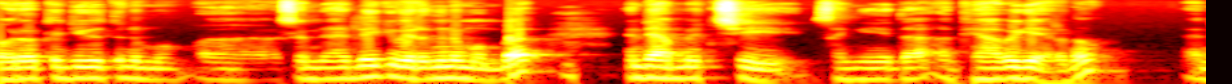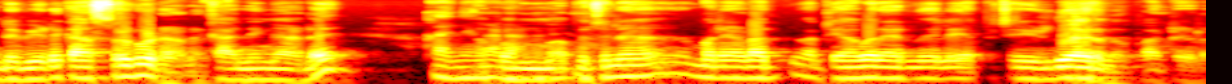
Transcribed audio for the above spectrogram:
ഓരോരുത്തർ ജീവിതത്തിന് സെമിനാറിലേക്ക് വരുന്നതിന് മുമ്പ് എന്റെ അമ്മച്ചി സംഗീത അധ്യാപികയായിരുന്നു. എന്റെ വീട് കാസർഗോഡാണ് കാഞ്ഞങ്ങാട്. അപ്പം അപ്പച്ചന് മലയാള അധ്യാപകനായിരുന്നതിൽ അപ്പച്ചൻ എഴുതുമായിരുന്നു പാട്ടുകൾ.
